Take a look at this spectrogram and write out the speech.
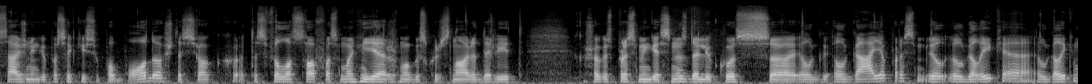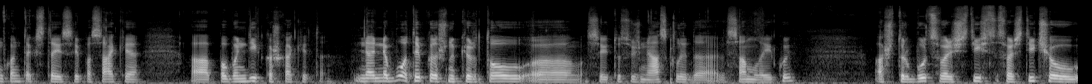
sąžininkai pasakysiu, pabodo, aš tiesiog tas filosofas manyje, žmogus, kuris nori daryti kažkokius prasmingesnius dalykus e, ilg, ilgąją prasme, il, ilgalaikę, ilgalaikiam kontekste, jisai pasakė, pabandyk kažką kitą. Ne, nebuvo taip, kad aš nukirtau saitus su žiniasklaida visam laikui, aš turbūt svarstyčiau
